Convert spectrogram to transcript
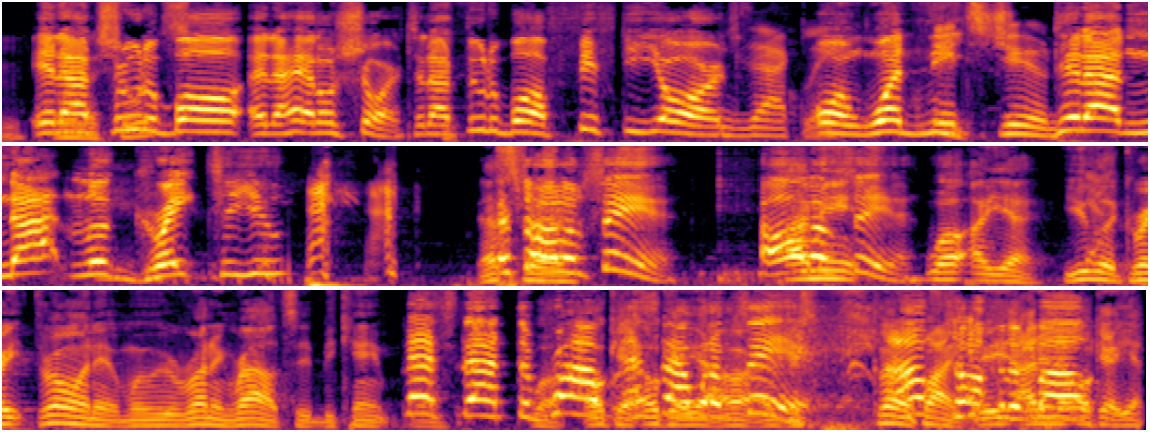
And, And I threw shorts? the ball, and I had on shorts, and I threw the ball 50 yards Exactly. on one knee. It's June. Did I not look great to you? That's, all. I'm saying. All I am mean, saying. Well, uh, yeah, you look great throwing it when we were running routes. It became. That's uh, not the well, problem. okay, That's okay, not yeah, what I'm all right, saying. just clarifying. I'm talking I didn't know- about okay, yeah,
